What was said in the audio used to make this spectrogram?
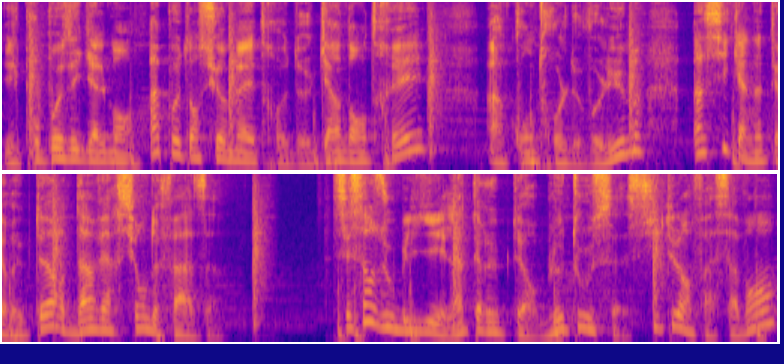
Il propose également un potentiomètre de gain d'entrée, un contrôle de volume ainsi qu'un interrupteur d'inversion de phase. C'est sans oublier l'interrupteur Bluetooth situé en face avant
